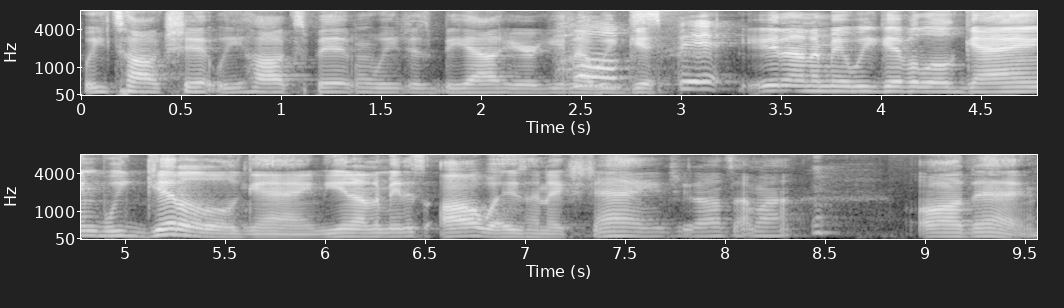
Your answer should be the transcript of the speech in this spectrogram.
We talk shit, we hog spit, and we just be out here. You know, Hog we get spit. you know what I mean? We give a little game, we get a little game. You know what I mean? It's always an exchange, you know what I'm talking about? All day.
